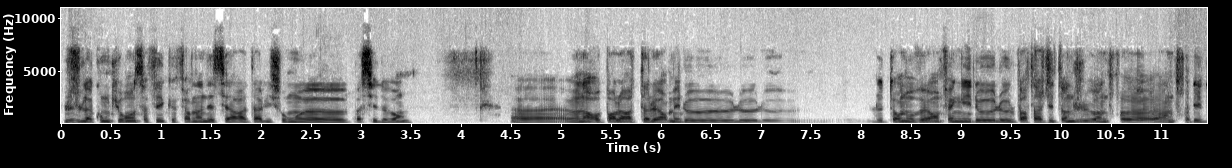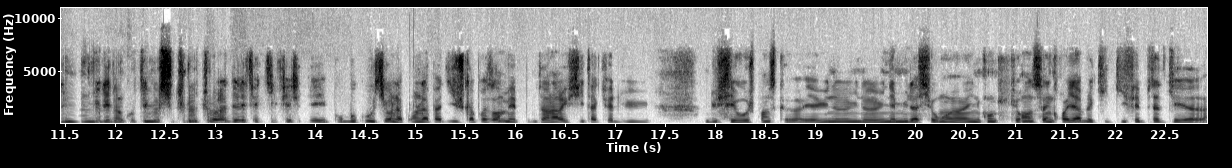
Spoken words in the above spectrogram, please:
le jeu de la concurrence a fait que Fernandez et Arata lui sont passés devant. on en reparlera tout à l'heure, mais le, le, le turnover, enfin, et le, partage des temps de jeu entre, euh, entre les deux d'un côté, mais aussi tout le, tout le reste de l'effectif. Et, pour beaucoup aussi, on ne l'a pas dit jusqu'à présent, mais dans la réussite actuelle du, du CO, je pense qu'il y a eu une, une, une, émulation, euh, une concurrence incroyable qui, qui fait peut-être que euh,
